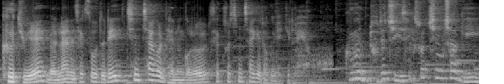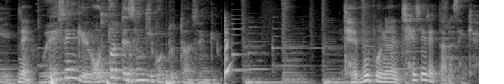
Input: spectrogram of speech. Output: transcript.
그 뒤에 멜라닌 색소들이 침착을 되는 거를 색소 침착이라고 얘기를 해요. 그러면 도대체 이 색소 침착이 네. 왜 생겨요? 어떨 땐 생기고 어떨 때 안 생기고. 대부분은 체질에 따라 생겨요.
